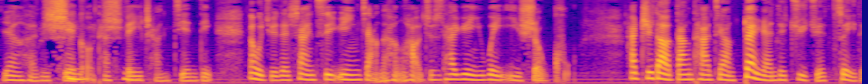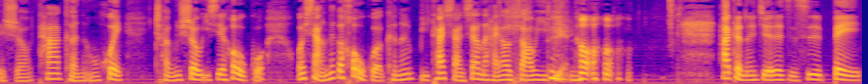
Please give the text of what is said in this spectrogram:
任何的借口，他非常坚定。那我觉得上一次玉英讲的很好，就是他愿意为义受苦。他知道当他这样断然的拒绝罪的时候，他可能会承受一些后果。我想那个后果可能比他想象的还要糟一点哦。他可能觉得只是被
